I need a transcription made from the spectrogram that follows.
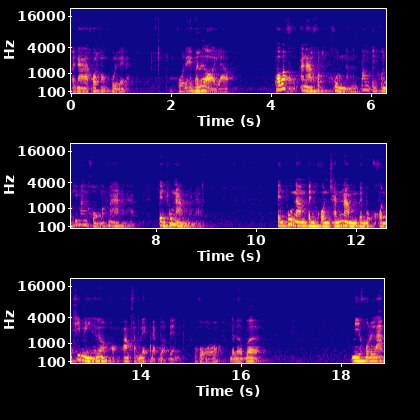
เป็นอนาคตของคุณเลยแหละโอ้โหเดอะเอ็มเพลเลอร์ออกอีกแล้ว เพราะว่าอนาคตคุณนะมันต้องเป็นคนที่มั่นคงมาก ๆนะครับ เป็นผู้นำนะครับ เป็นผู้นำเป็นคนชั้นนำเป็นบุคคลที่มีในเรื่องของความสำเร็จแบบโดดเด่น โอ้โห The Lover มีคนรัก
